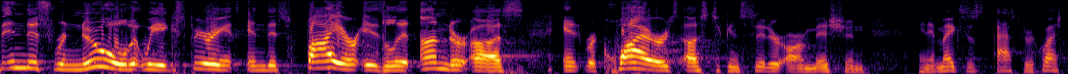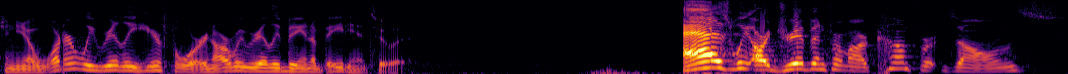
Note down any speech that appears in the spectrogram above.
in this renewal that we experience, and this fire is lit under us, and it requires us to consider our mission. And it makes us ask the question, you know, what are we really here for, and are we really being obedient to it? As we are driven from our comfort zones,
